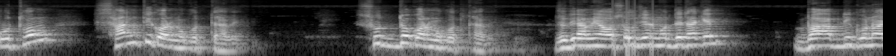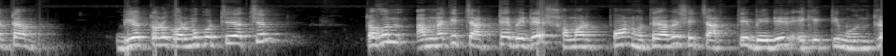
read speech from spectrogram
প্রথম শান্তি কর্ম করতে হবে, শুদ্ধ কর্ম করতে হবে। যদি আপনি অসৌজের মধ্যে থাকেন বা আপনি কোনো একটা বৃহত্তর কর্ম করতে যাচ্ছেন, তখন আপনাকে চারটে বেডের সমর্পণ হতে হবে। সেই চারটে বেডের এক একটি মন্ত্র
